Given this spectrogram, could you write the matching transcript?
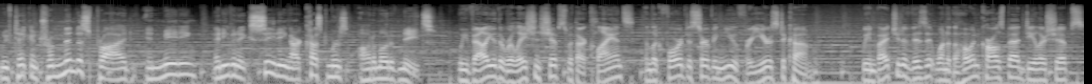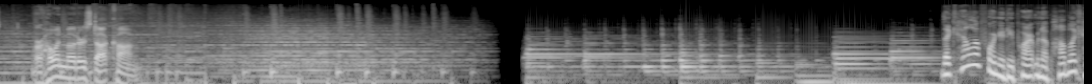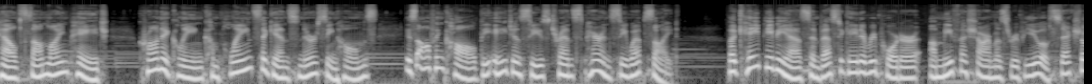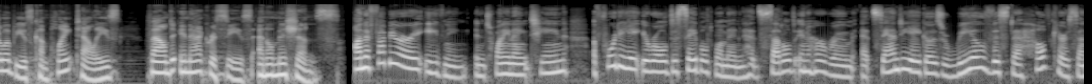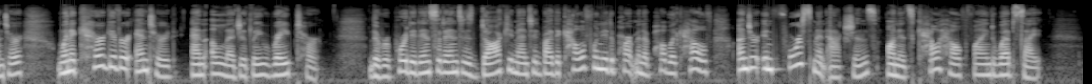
We've taken tremendous pride in meeting and even exceeding our customers' automotive needs. We value the relationships with our clients and look forward to serving you for years to come. We invite you to visit one of the Hoehn Carlsbad dealerships or hoehnmotors.com. The California Department of Public Health's online page chronicling complaints against nursing homes is often called the agency's transparency website. But KPBS investigative reporter Amita Sharma's review of sexual abuse complaint tallies found inaccuracies and omissions. On a February evening in 2019, a 48 year old disabled woman had settled in her room at San Diego's Rio Vista Healthcare Center when a caregiver entered and allegedly raped her. The reported incident is documented by the California Department of Public Health under enforcement actions on its CalHealth Find website.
